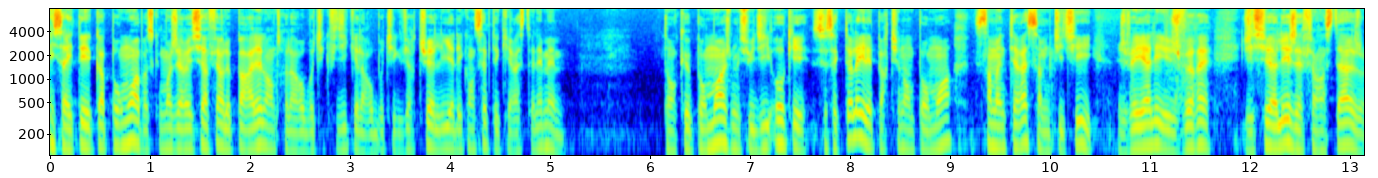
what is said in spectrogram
Et ça a été le cas pour moi, parce que moi j'ai réussi à faire le parallèle entre la robotique physique et la robotique virtuelle. Il y a des concepts qui restent les mêmes. Donc pour moi, je me suis dit, OK, ce secteur-là, il est pertinent pour moi, ça m'intéresse, ça me titille, je vais y aller, je verrai. J'y suis allé, j'ai fait un stage,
